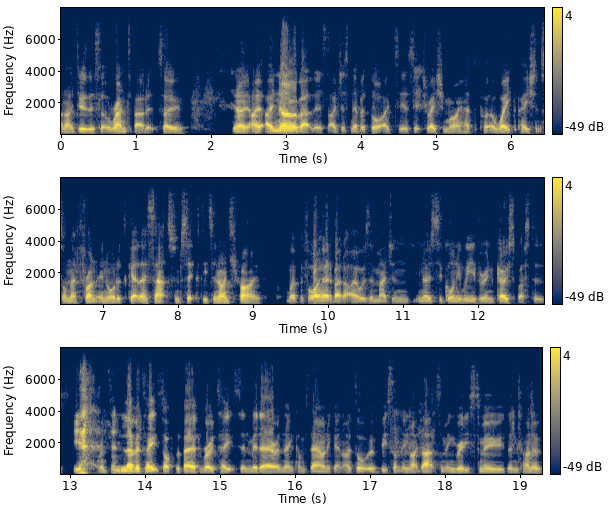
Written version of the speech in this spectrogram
and I do this little rant about it so you know, I, I know about this. I just never thought I'd see a situation where I had to put awake patients on their front in order to get their SATs from 60 to 95. Well, before I heard about it, I always imagined, you know, Sigourney Weaver in Ghostbusters. Yeah. when she levitates off the bed, rotates in midair, and then comes down again. I thought it would be something like that, something really smooth and kind of.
